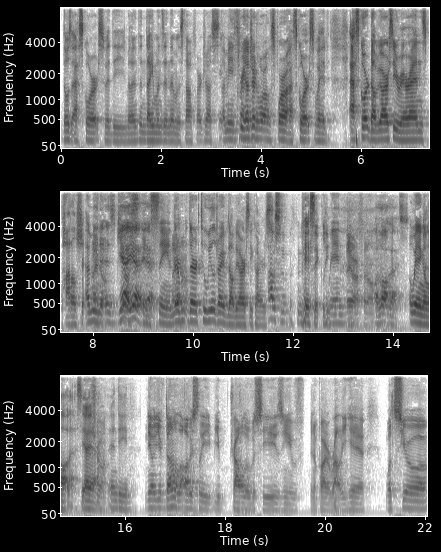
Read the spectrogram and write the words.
those escorts with the Millington diamonds in them and stuff are just I mean three hundred horsepower escorts with escort WRC rear ends paddle shit. I mean know. it is just Yeah, yeah, yeah. insane. I They're they're two wheel drive WRC cars Absolutely. basically, Weighing they are a lot less. weighing a lot less. Yeah, yeah, Sure. indeed. Neil, you've done a lot. Obviously, you've traveled overseas and you've been a part of rally here. What's your,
